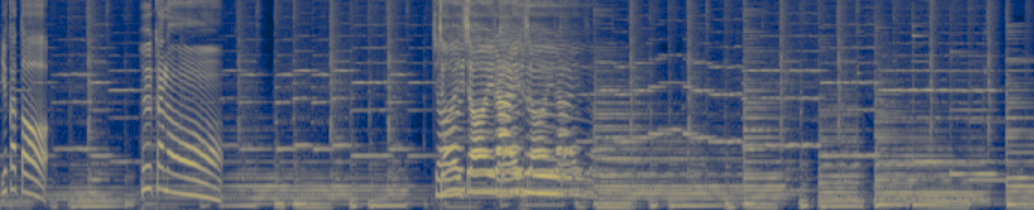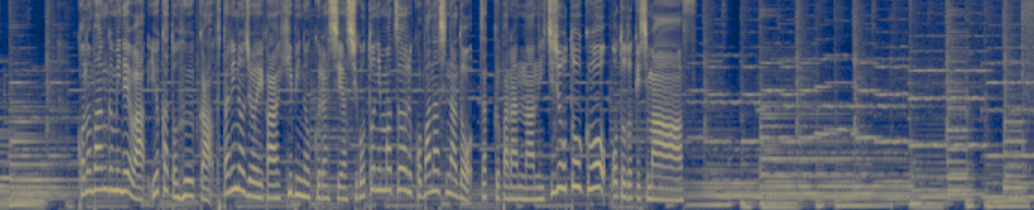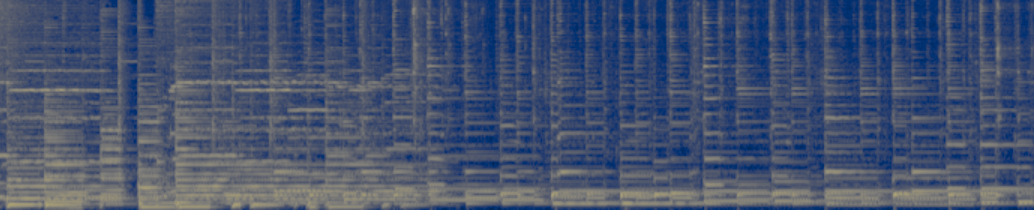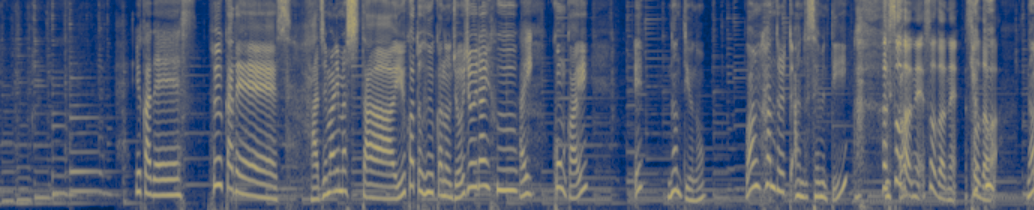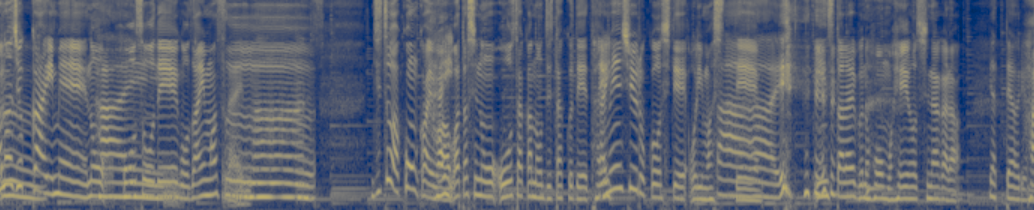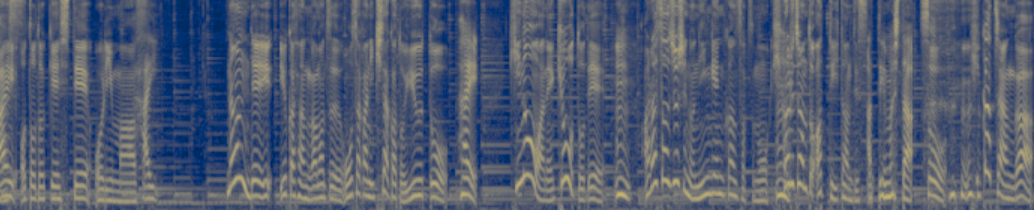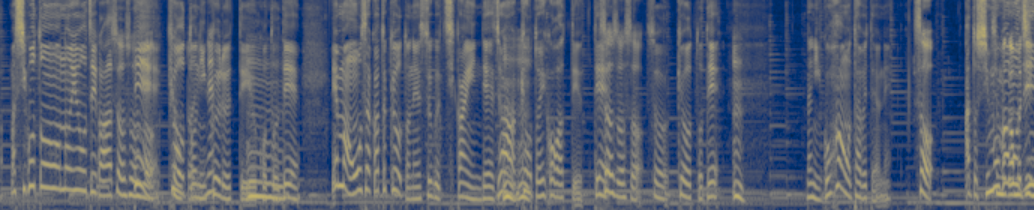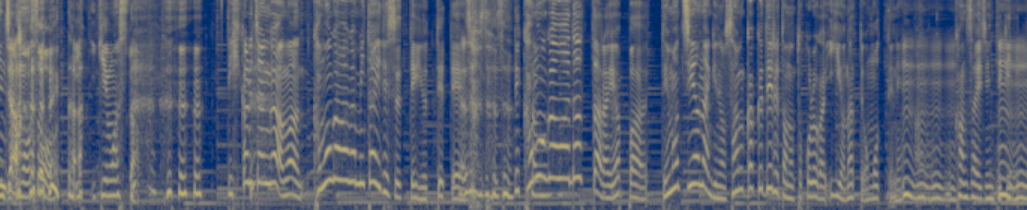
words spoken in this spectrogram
ゆかと。風花の。ジョイジョイライフ。この番組ではゆかと風花2人の女医が日々の暮らしや仕事にまつわる小話などざっくばらんな日常トークをお届けしますゆかです。風花です。始まりました。ゆかと風花のジョイジョイライフ、はい。今回えなんていうの？170? ですか？そうだね。そうだね。そうだわ。70回目のはい。放送でございます。実は今回ははい。私の大阪の自宅で対面収録をしておりまして、はい。インスタライブの方も併用しながら やっております。はいお届けしております。はいなんでゆゆかさんがまず大阪に来たかというとはい。昨日はね京都でうん。アラサー女子の人間観察のひかるちゃんと会っていたんです。会っていました。そう。ひかちゃんが、まあ、仕事の用事があってそうそうそう。京都に来るっていうことで、でまあ、大阪と京都ねすぐ近いんでじゃあ、うんうん。京都行こうって言ってそうそうそう。そう京都で、うん。何ご飯を食べたよね。そう。あと下鴨神社もそう 行きましたでひかるちゃんが、まあ、鴨川が見たいですって言ってて で鴨川だったらやっぱ出町柳の三角デルタのところがいいよなって思ってね、うんうんうん関西人的に。うんうん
